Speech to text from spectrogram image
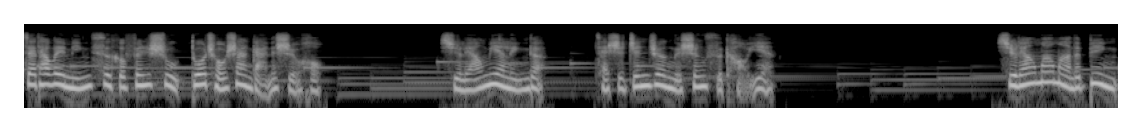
在他为名次和分数多愁善感的时候，许良面临的才是真正的生死考验。许良妈妈的病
